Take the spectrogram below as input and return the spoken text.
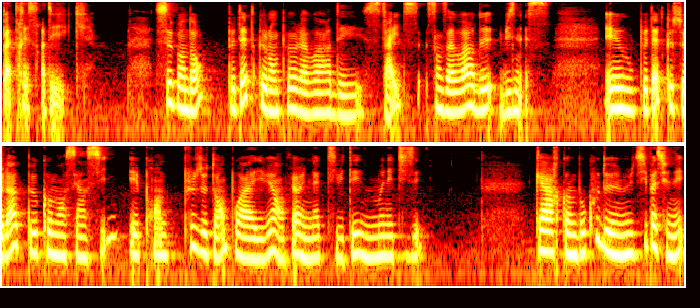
pas très stratégique. Cependant, peut-être que l'on peut avoir des sites sans avoir de business. Et peut-être que cela peut commencer ainsi et prendre plus de temps pour arriver à en faire une activité monétisée. Car comme beaucoup de multipassionnés,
